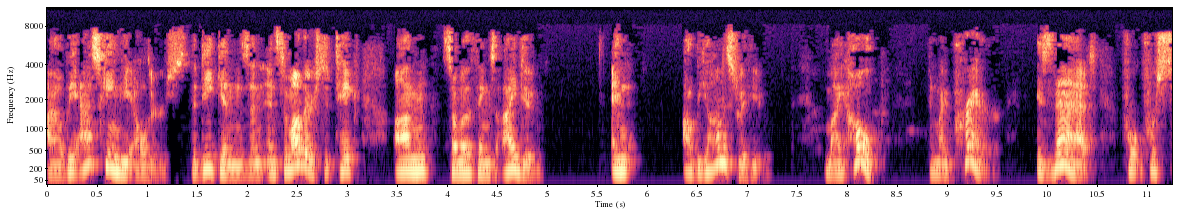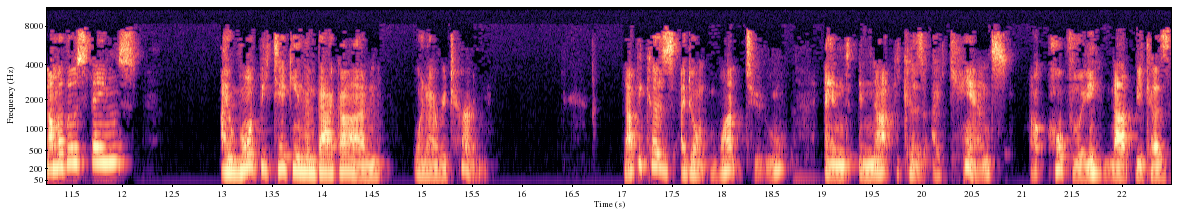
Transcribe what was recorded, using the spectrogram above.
I'll be asking the elders, the deacons, and, and some others to take on some of the things I do. And I'll be honest with you, my hope and my prayer is that for, some of those things, I won't be taking them back on when I return. Not because I don't want to, and not because I can't, hopefully not because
